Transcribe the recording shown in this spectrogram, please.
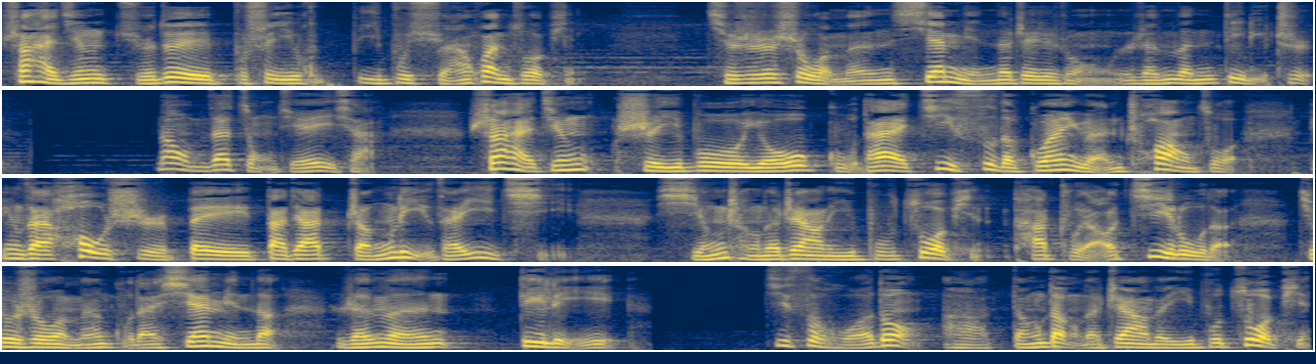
山海经》绝对不是一一部玄幻作品，其实是我们先民的这种人文地理志。那我们再总结一下，《山海经》是一部由古代祭祀的官员创作，并在后世被大家整理在一起形成的这样的一部作品。它主要记录的就是我们古代先民的人文地理。祭祀活动啊等等的这样的一部作品，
